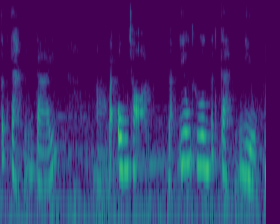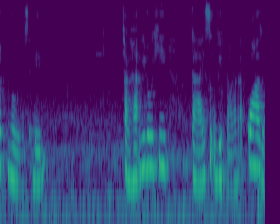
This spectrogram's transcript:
tất cả những cái à, bạn ôm trọn bạn yêu thương tất cả những điều bất ngờ nó sẽ đến. Chẳng hạn như đôi khi cái sự việc đó nó đã qua rồi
